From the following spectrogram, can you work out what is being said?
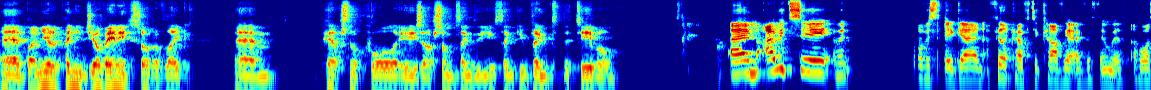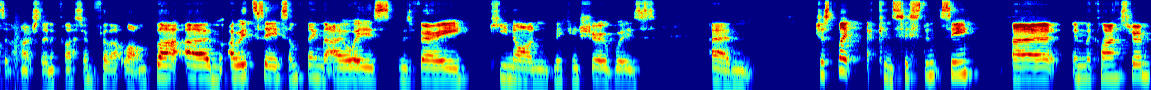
Uh, but in your opinion, do you have any sort of like um, personal qualities or something that you think you bring to the table? Um, I would say, I mean, obviously, again, I feel like I have to caveat everything with I wasn't actually in a classroom for that long, but um, I would say something that I always was very keen on making sure was um, just like a consistency uh, in the classroom.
